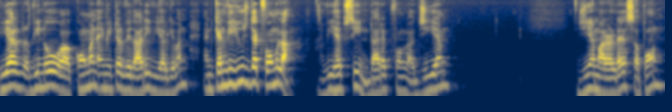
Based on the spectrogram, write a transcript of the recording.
We are we know a common emitter with RE we are given and can we use that formula we have seen direct formula gm gm RL dash upon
